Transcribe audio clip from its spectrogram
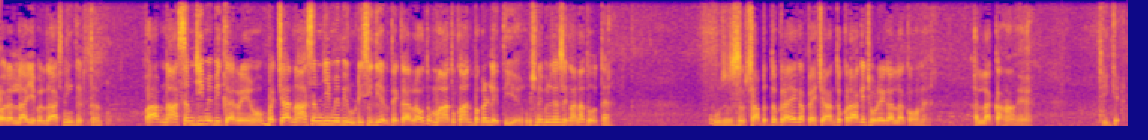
और अल्लाह ये बर्दाश्त नहीं करता। आप ना समझी में भी कर रहे हो, बच्चा ना समझी में भी उल्टी सीधी हरकतें कर रहा हो तो माँ तो कान पकड़ लेती है। उसने भी उसे सिखाना तो होता है। उसे साबित तो कराएगा, पहचान तो करा के छोड़ेगा, अल्लाह कौन है? अल्लाह कहाँ है? ठीक है।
